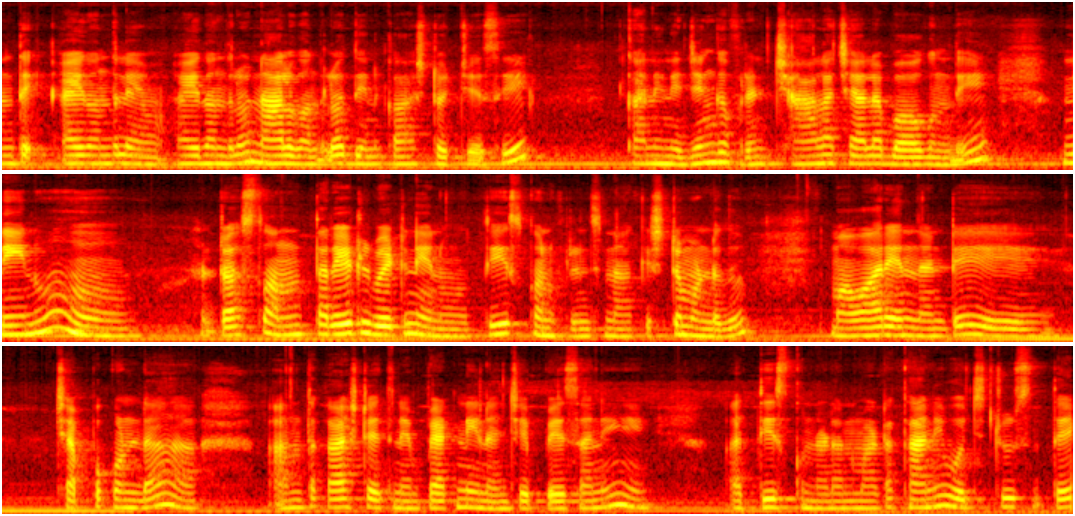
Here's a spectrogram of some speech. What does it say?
అంతే ఐదు వందలు ఏమో ఐదు వందలు నాలుగు వందలు దీని కాస్ట్ వచ్చేసి. కానీ నిజంగా ఫ్రెండ్ చాలా చాలా బాగుంది. నేను డ్రెస్ అంత రేట్లు పెట్టి నేను తీసుకోను ఫ్రెండ్స్ నాకు ఇష్టం ఉండదు. మా వారు ఏంటంటే చెప్పకుండా అంత కాస్ట్ అయితే నేను పెట్టనీనని చెప్పేసి అని అది తీసుకున్నాడు అనమాట కానీ వచ్చి చూస్తే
